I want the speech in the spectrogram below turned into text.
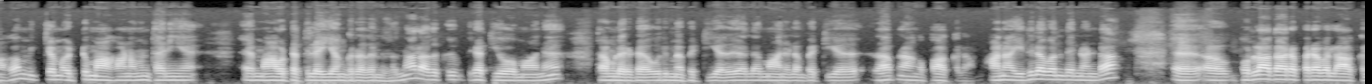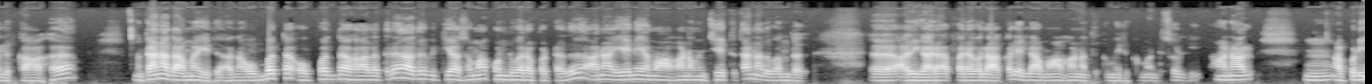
ஆக மிச்சம் எட்டு மாகாணமும் தனியாக மாவட்டத்தில் இயங்குறதுன்னு சொன்னால் அதுக்கு பிரத்யோகமான தமிழரோட உரிமை பற்றியது அல்ல மாநிலம் பற்றியதாக நாங்கள் பார்க்கலாம். ஆனால் இதில் வந்து என்னென்னா பொருளாதார பரவலாக்கலுக்காக தான் அது அமையுது. அந்த ஒப்பந்த ஒப்பந்த காலத்தில் அது வித்தியாசமாக கொண்டு வரப்பட்டது. ஆனால் ஏனைய மாகாணமும் சேர்த்து தான் அது வந்தது. அதிகார பரவலாக்கல் எல்லா மாகாணத்துக்கும் இருக்கும் என்று சொல்லி. ஆனால் அப்படி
